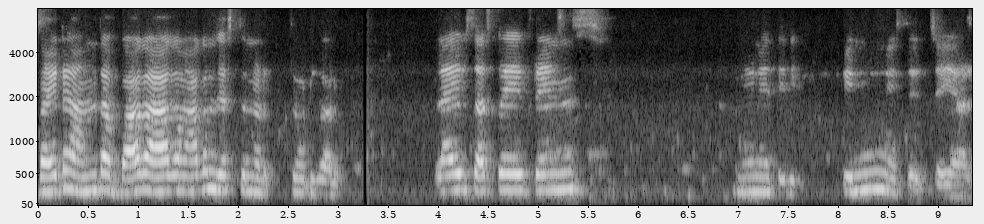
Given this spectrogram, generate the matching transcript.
బయట అంతా బాగా ఆగమాగం చేస్తున్నాడు చోటు గారు. లైవ్ సబ్స్క్రైబ్ ఫ్రెండ్స్ నేనైతే ఇది పిన్ మెసేజ్ చేయాల?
